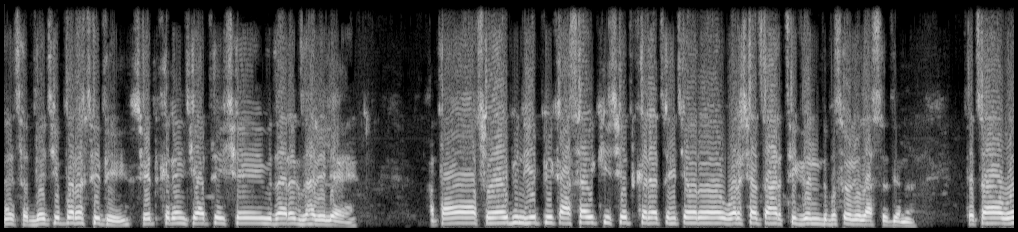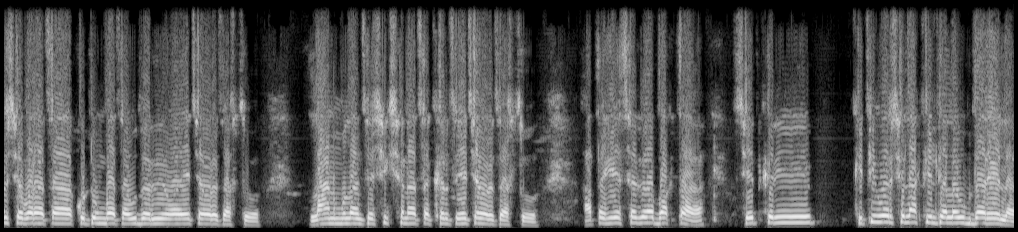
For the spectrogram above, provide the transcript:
नाही सध्याची परिस्थिती शेतकऱ्यांची अतिशय विदारक झालेली आहे. आता सोयाबीन हे पीक असं आहे की शेतकऱ्याचं ह्याच्यावर वर्षाचा आर्थिक गणित बसवलेलं असतं त्यानं. त्याचा वर्षभराचा कुटुंबाचा उदरनिर्वाह याच्यावरच असतो. लहान मुलांच्या शिक्षणाचा खर्च याच्यावरच असतो. आता हे सगळं बघता शेतकरी किती वर्ष लागतील त्याला उबदार यायला?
